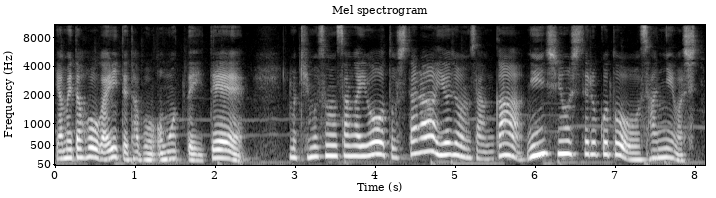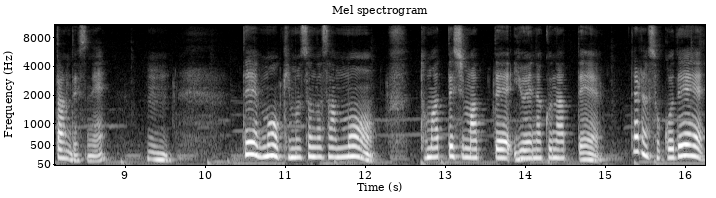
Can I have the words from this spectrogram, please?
やめた方がいいって多分思っていて。キム・ソナさんが言おうとしたらユジョンさんが妊娠をしてることを3人は知ったんですね。うん、でもうキム・ソナさんも止まってしまって言えなくなって。ただそこで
